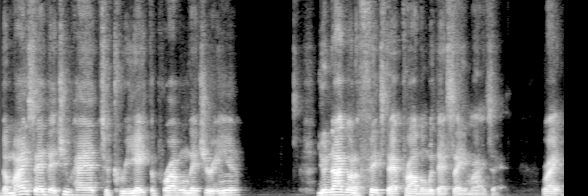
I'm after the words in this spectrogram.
the mindset that you had to create the problem that you're in, you're not going to fix that problem with that same mindset, right?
